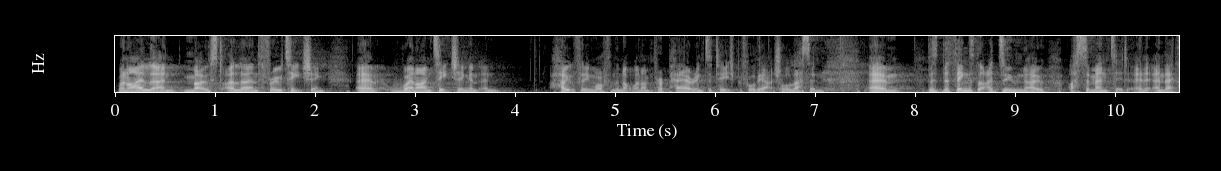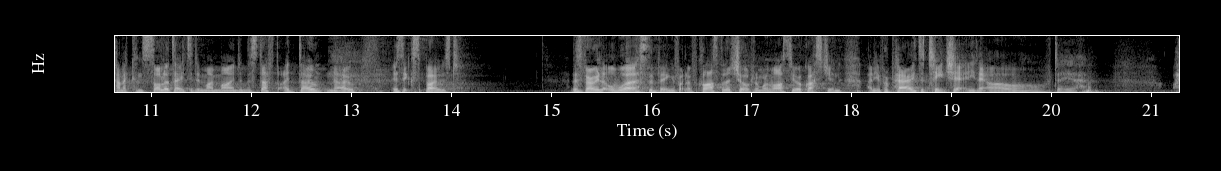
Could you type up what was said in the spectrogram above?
when I learn most, I learn through teaching. Um, when I'm teaching, and, and, hopefully more often than not when I'm preparing to teach before the actual lesson, um, the, the, things that I do know are cemented and, and, they're kind of consolidated in my mind. And the stuff that I don't know is exposed. There's very little worse than being in front of a class full of children when they ask you a question and you're preparing to teach it and you think, oh dear, I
